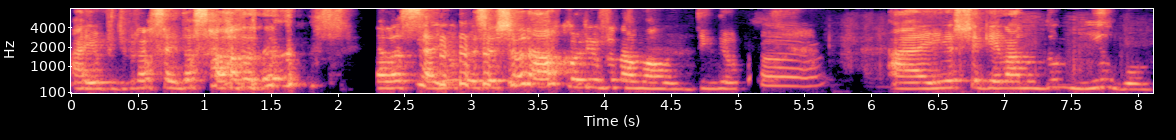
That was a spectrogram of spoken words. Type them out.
Aí eu pedi para ela sair da sala. Ela saiu, comecei a chorar com o livro na mão, entendeu? Aí eu cheguei lá no domingo,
